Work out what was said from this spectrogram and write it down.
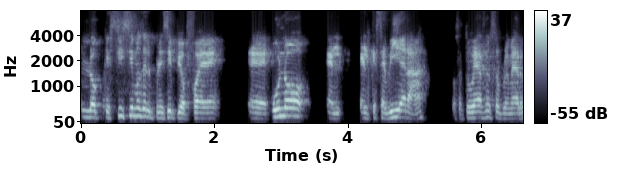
lo que sí hicimos del principio fue, eh, uno, el, el que se viera, o sea, tú veas nuestro primer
